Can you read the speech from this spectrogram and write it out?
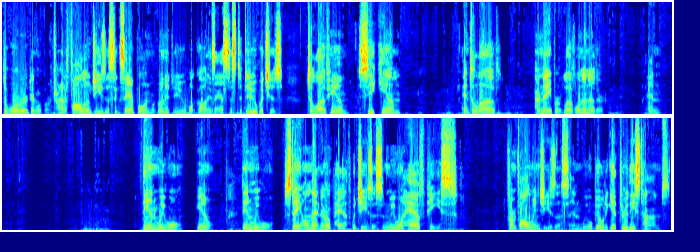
the Word and we're going to try to follow Jesus' example and we're going to do what God has asked us to do, which is to love Him, seek Him, and to love our neighbor, love one another, and then we will, you know, then we will stay on that narrow path with Jesus and we will have peace from following Jesus and we will be able to get through these times.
